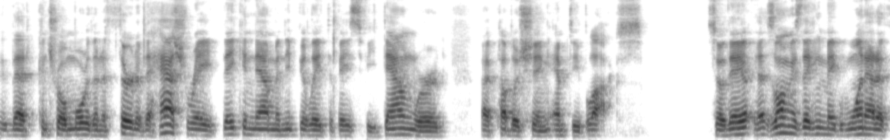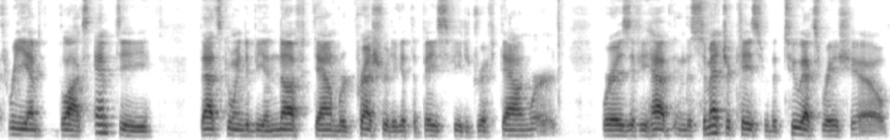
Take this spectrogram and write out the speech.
that control more than a third of the hash rate, they can now manipulate the base fee downward by publishing empty blocks. So they, as long as they can make one out of three em blocks empty, that's going to be enough downward pressure to get the base fee to drift downward. Whereas if you have, in the symmetric case with a 2x ratio,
